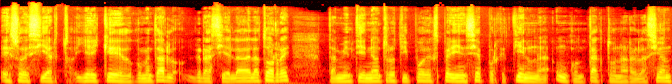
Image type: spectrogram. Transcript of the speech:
Eso es cierto y hay que documentarlo. Graciela de la Torre también tiene otro tipo de experiencia porque tiene una- un contacto, una relación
